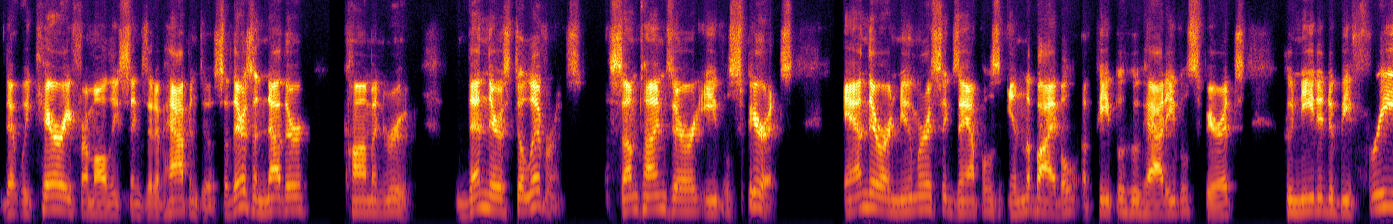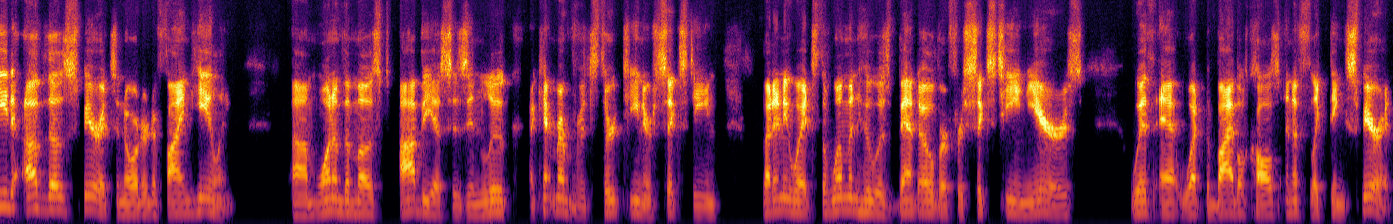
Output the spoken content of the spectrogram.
that we carry from all these things that have happened to us. So there's another common root. Then there's deliverance. Sometimes there are evil spirits. And there are numerous examples in the Bible of people who had evil spirits who needed to be freed of those spirits in order to find healing. Um, one of the most obvious is in Luke, I can't remember if it's 13 or 16, but anyway, it's the woman who was bent over for 16 years with a, what the Bible calls an afflicting spirit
